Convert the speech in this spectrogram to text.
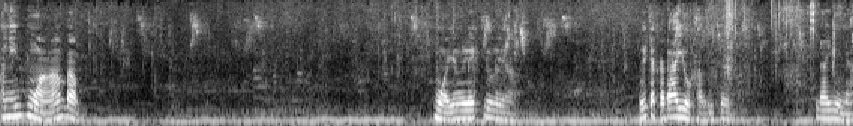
อันนี้หัวแบบ หัวยังเล็กอยู่เลยอะ อุ้ยแต่ก็ได้อยู่ค่ะพี่เจได้อยู่นะ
